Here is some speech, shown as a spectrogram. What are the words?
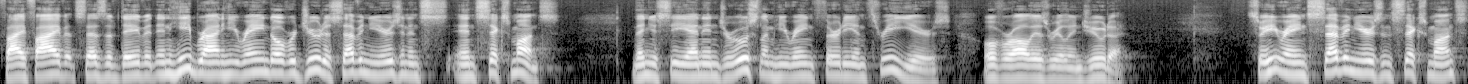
5 5, it says of David, In Hebron he reigned over Judah seven years and in, in six months. Then you see, and in Jerusalem he reigned 30 and three years over all Israel and Judah. So he reigned seven years and six months.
